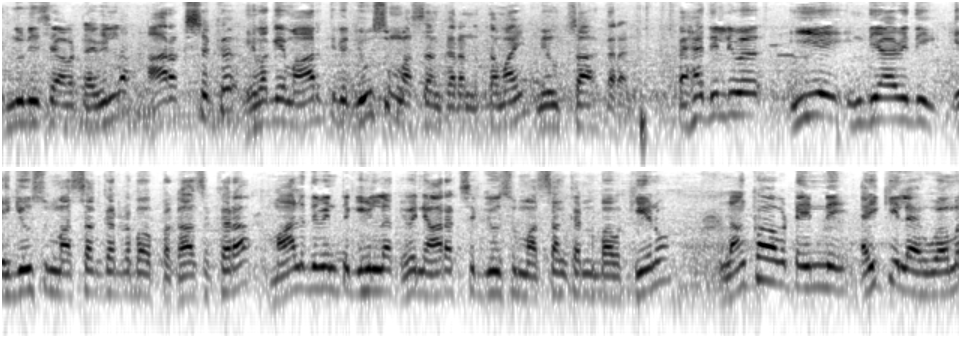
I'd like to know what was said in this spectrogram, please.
ඉන්දුනීසියාවට ඇවිල්ලා ආරක්ෂක ඒ වගේම ආර්ථික ගිවිසුම් අත්සන් කරන්න තමයි මේ උත්සාහ කරන්නේ. පැහැදිලිව ඊයේ ඉන්දියාවේදී ඒ ගිවිසුම් අත්සන් කරන බව ප්‍රකාශ කරා. මාලදිවෙන්ට ගිහිල්ලා එවැනි ආරක්ෂක ගිවිසුම් අත්සන් කරන බව කියනවා. ලංකාවට එන්නේ ඇයි කියලා ඇහුවම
